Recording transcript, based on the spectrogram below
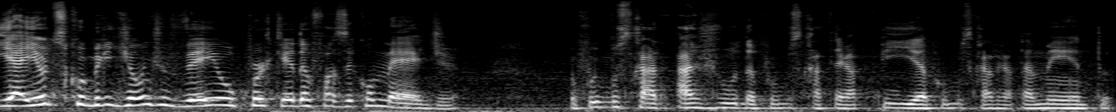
E aí eu descobri de onde veio o porquê de eu fazer comédia. Eu fui buscar ajuda, fui buscar terapia, fui buscar tratamento.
